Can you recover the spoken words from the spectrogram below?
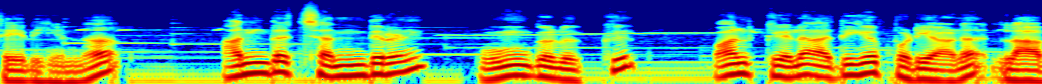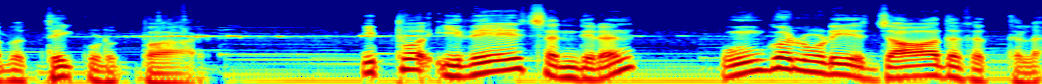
செய்தீங்கன்னா அந்த சந்திரன் உங்களுக்கு வாழ்க்கையில் அதிகப்படியான லாபத்தை கொடுப்பார். இப்போ இதே சந்திரன் உங்களுடைய ஜாதகத்தில்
